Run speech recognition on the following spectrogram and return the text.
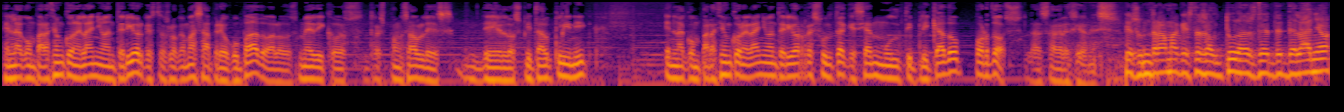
En la comparación con el año anterior, que esto es lo que más ha preocupado a los médicos responsables del Hospital Clinic, en la comparación con el año anterior resulta que se han multiplicado por dos las agresiones. Es un drama que a estas alturas del año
